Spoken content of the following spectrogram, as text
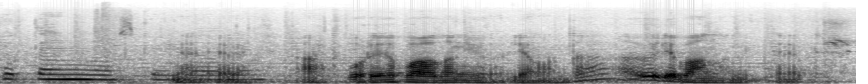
Köklerinin özgürlüğü. Yani evet, artık oraya bağlanıyor Leon'da. Öyle bir anlam yüklenebilir.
